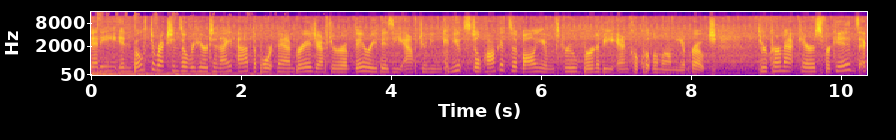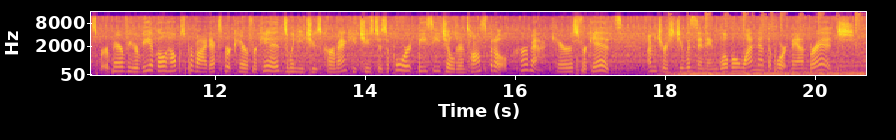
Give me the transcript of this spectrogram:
Steady in both directions over here tonight at the Port Mann Bridge after a very busy afternoon commute. Still pockets of volume through Burnaby and Coquitlam on the approach. Through Kirmac Cares for Kids, expert repair for your vehicle helps provide expert care for kids. When you choose Kirmac, you choose to support BC Children's Hospital. Kirmac Cares for Kids. I'm Trish Jewison in Global One at the Port Mann Bridge.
